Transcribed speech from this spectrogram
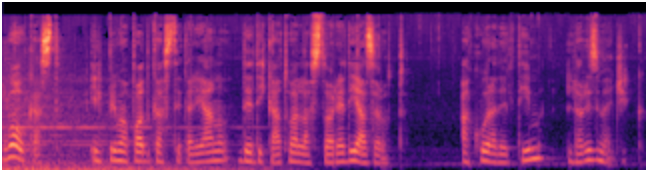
Wowcast, il primo podcast italiano dedicato alla storia di Azeroth, a cura del team Loris Magic.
